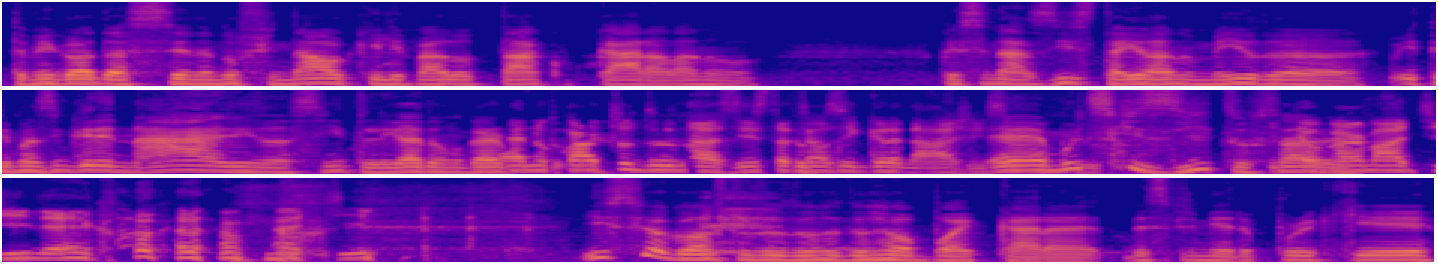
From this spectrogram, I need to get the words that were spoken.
Também gosto da cena no final, que ele vai lutar com o cara lá no... Com esse nazista aí lá no meio da... E tem umas engrenagens, assim, tá ligado? É um lugar... É, no quarto do nazista tem umas engrenagens. É lá. muito esquisito, E sabe? tem uma armadilha aí, colocando a armadilha. Isso que eu gosto do, do, do Hellboy, cara, desse primeiro, porque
